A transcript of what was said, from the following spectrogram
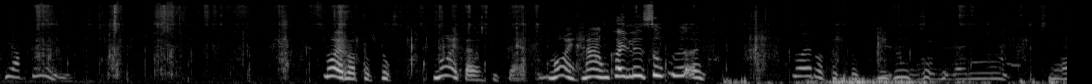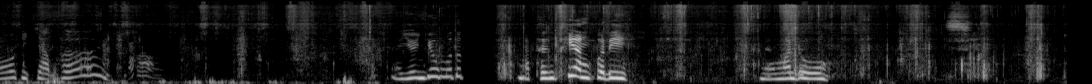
เจียบที่น้อยรถตุกตุกน้อยแต่ติจับน้อยน้ำเคยลื้อซุกเลย น้อยรถตุกตุกที่ลูกเคยเป็นโอ้สิจับเฮ้ยยืนยุ่งมาตมาถึงเที่ยงพอดีเดี๋ยวมาดูท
